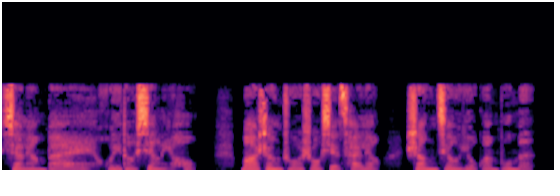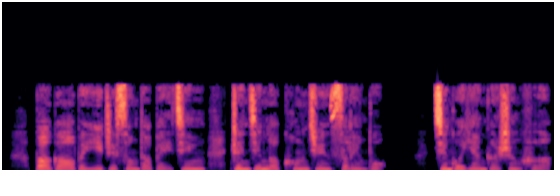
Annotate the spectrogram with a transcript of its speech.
夏良柏回到县里后，马上着手写材料，上交有关部门。报告被一直送到北京，震惊了空军司令部。经过严格审核，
